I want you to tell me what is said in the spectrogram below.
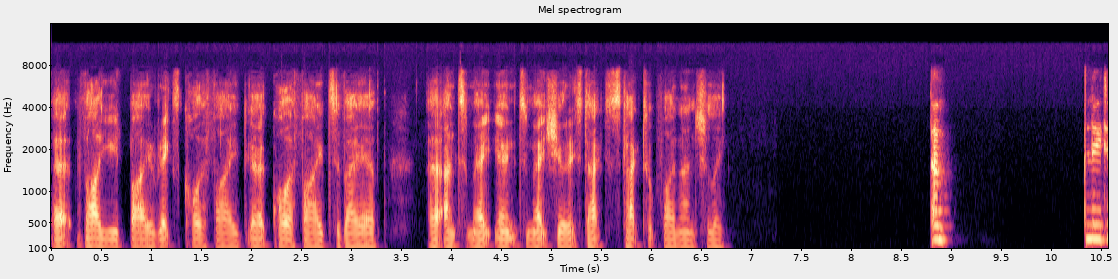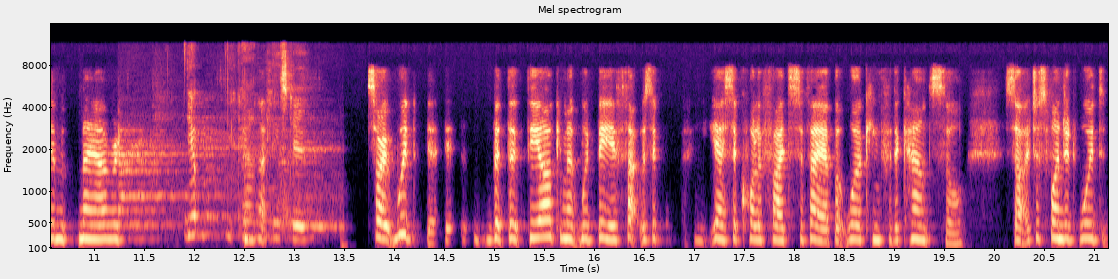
uh, valued by a RICS qualified uh, qualified surveyor, uh, and to make and to make sure it's stacked stacked up financially. Um, Leader, may I? Re- Yep, you can, please do. Sorry, would, but the, the argument would be if that was a, yes, a qualified surveyor, but working for the council. So I just wondered, would,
